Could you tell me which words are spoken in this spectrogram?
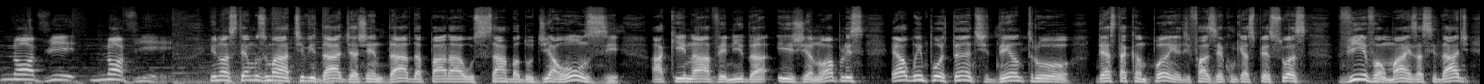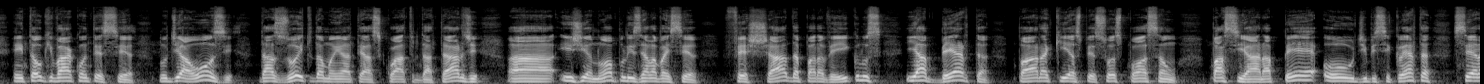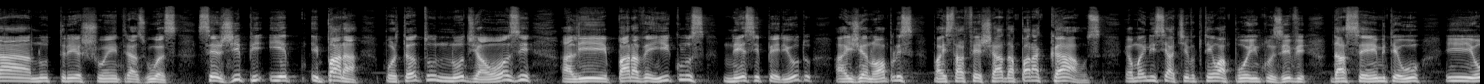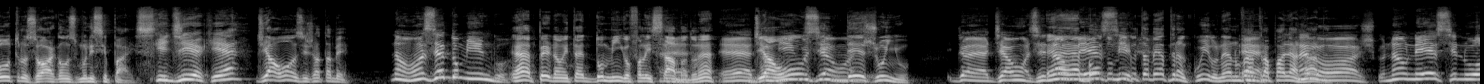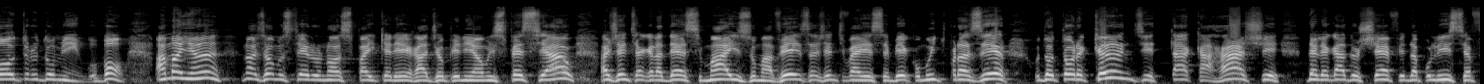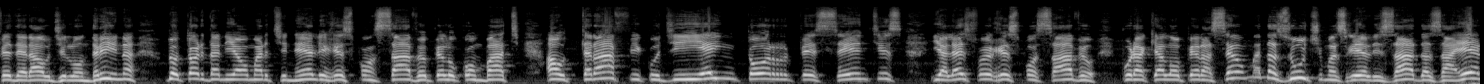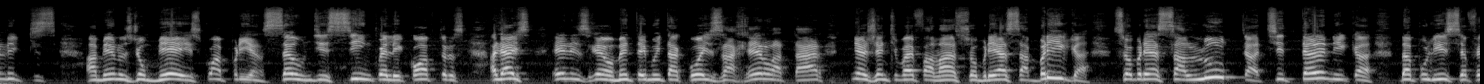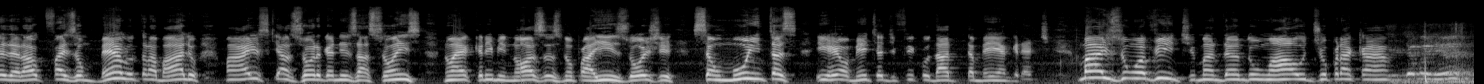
99. E nós temos uma atividade agendada para o sábado, dia 11, aqui na Avenida Higienópolis. É algo importante dentro desta campanha de fazer com que as pessoas vivam mais a cidade. Então, o que vai acontecer? No dia 11, das 8 da manhã até as quatro da tarde, a Higienópolis ela vai ser fechada para veículos e aberta para que as pessoas possam passear a pé ou de bicicleta será no trecho entre as ruas Sergipe e, e Pará. Portanto, no dia 11, ali para veículos, nesse período, a Higienópolis vai estar fechada para carros. É uma iniciativa que tem o apoio, inclusive, da CMTU e outros órgãos municipais. Que dia que é? Dia 11, JB. Não, 11 é domingo. É, perdão, então é domingo, eu falei sábado, é, né? É, dia, domingo, 11 dia 11 de junho. É, dia 11. É, não é nesse... bom domingo também é tranquilo, né? Não vai É, atrapalhar é nada. lógico, não nesse, no outro domingo. Bom, amanhã nós vamos ter o nosso Pai Querer Rádio Opinião Especial. A gente agradece mais uma vez, a gente vai receber com muito prazer o doutor Kandi Takahashi, delegado-chefe da Polícia Federal de Londrina, doutor Daniel Martinelli, responsável pelo combate ao tráfico de entorpecentes e, aliás, foi responsável por aquela operação, uma das últimas realizadas, a Helix, há menos de um mês, com apreensão de cinco helicópteros. Aliás, eles realmente têm muita coisa a relatar e a gente vai falar sobre essa briga, sobre essa luta titânica da Polícia Federal, que faz um belo trabalho, mas que as organizações não é criminosas no país hoje são muitas e realmente a dificuldade também é grande. Mais um ouvinte mandando um áudio para cá.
